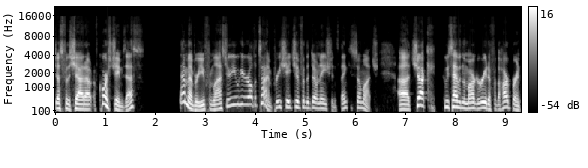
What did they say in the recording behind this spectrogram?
just for the shout out. Of course, James S. I remember you from last year. You were here all the time. Appreciate you for the donations. Thank you so much. Uh, Chuck, who's having the margarita for the heartburn,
